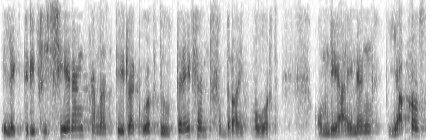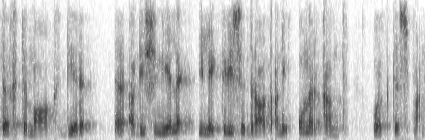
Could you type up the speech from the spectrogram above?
Elektrifisering kan natuurlik ook doeltreffend gebruik word om die heining jakkalsdig te maak deur 'n addisionele elektriese draad aan die onderkant ook te span.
